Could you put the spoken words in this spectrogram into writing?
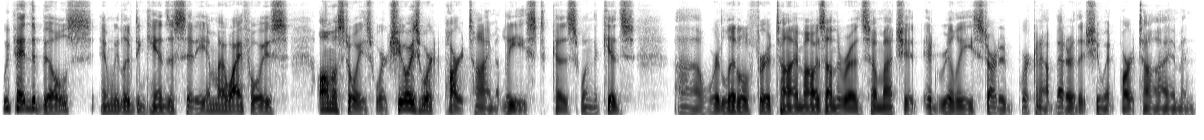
we paid the bills and we lived in Kansas City. And my wife always, almost always worked. She always worked part time at least, because when the kids uh, were little for a time. I was on the road so much, it, it really started working out better that she went part time. And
